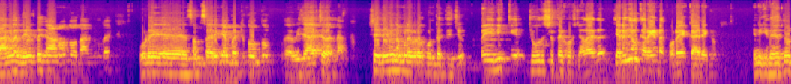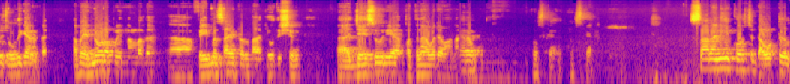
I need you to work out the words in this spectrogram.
താങ്കളെ നേരിട്ട് കാണുമെന്നോ താങ്കളുടെ കൂടെ സംസാരിക്കാൻ പറ്റുന്നൊന്നും വിചാരിച്ചതല്ല. പക്ഷെ ദൈവം നമ്മളെ ഇവിടെ കൊണ്ടെത്തിച്ചു. അപ്പൊ എനിക്ക് ജ്യോതിഷത്തെ കുറിച്ച് അതായത് ജനങ്ങൾക്ക് അറിയേണ്ട കുറെ കാര്യങ്ങൾ എനിക്ക് ഇദ്ദേഹത്തോട് ചോദിക്കാനുണ്ട്. അപ്പൊ എന്നോടൊപ്പം ഇന്നുള്ളത് ഫേമസ് ആയിട്ടുള്ള ജ്യോതിഷ്യൻ ജയസൂര്യ പത്തനാപുരമാണ് നമസ്കാരം. നമസ്കാരം. സാർ എനിക്ക് കുറച്ച് ഡൗട്ടുകൾ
